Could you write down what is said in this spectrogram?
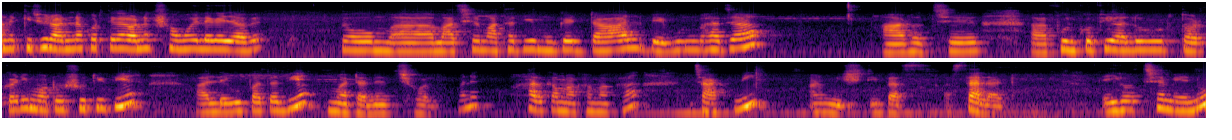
অনেক কিছু রান্না করতে গেলে অনেক সময় লেগে যাবে। তো মাছের মাথা দিয়ে মুগের ডাল, বেগুন ভাজা আর হচ্ছে ফুলকপি, আলুর তরকারি, মটরশুঁটি দিয়ে আর লেবু পাতা দিয়ে মাটনের ঝোল। মানে হালকা মাখা মাখা চাটনি আর মিষ্টি, ব্যাস, আর স্যালাড। এই হচ্ছে মেনু।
